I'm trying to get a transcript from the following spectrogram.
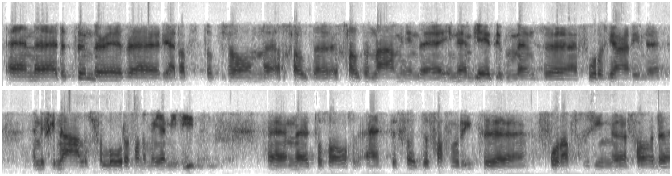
En uh, de Thunder, uh, ja, dat, dat is wel een, een, grote, grote naam in de, in de NBA op dit moment. Vorig jaar in de, in de finales verloren van de Miami Heat. En toch wel eigenlijk de, de favoriet vooraf gezien voor, de,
